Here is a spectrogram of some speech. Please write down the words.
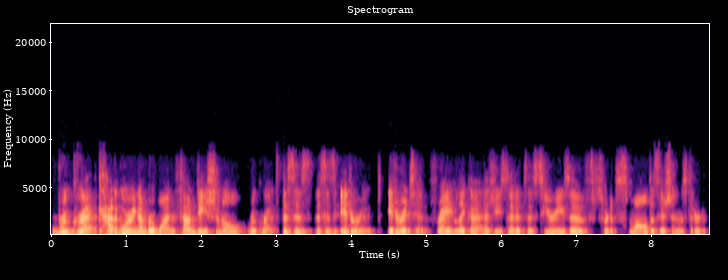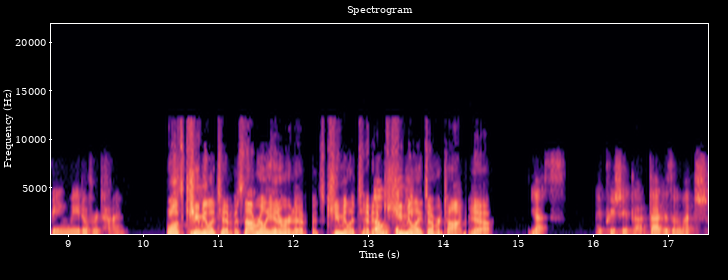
regret category number one foundational regrets this is this is iterative iterative right like a, as you said it's a series of sort of small decisions that are being made over time well, it's cumulative. It's not really iterative. It's cumulative. It oh, accumulates over time. Yeah. Yes. I appreciate that. That is a much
